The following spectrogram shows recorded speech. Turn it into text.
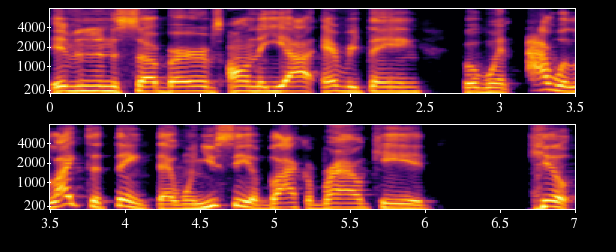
even in the suburbs, on the yacht, everything. But when I would like to think that when you see a black or brown kid killed,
